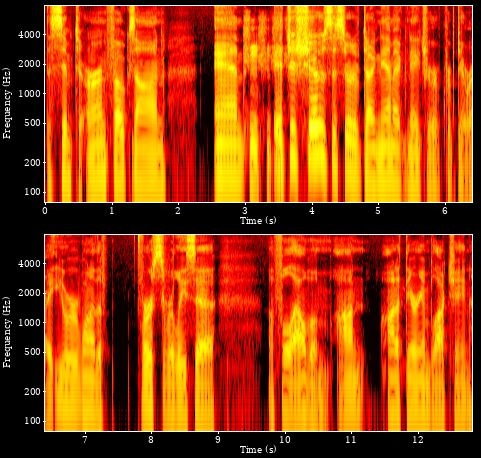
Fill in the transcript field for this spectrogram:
the Simp to Earn folks on, and it just shows the sort of dynamic nature of crypto, right? You were one of the first to release a a full album on on Ethereum blockchain,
